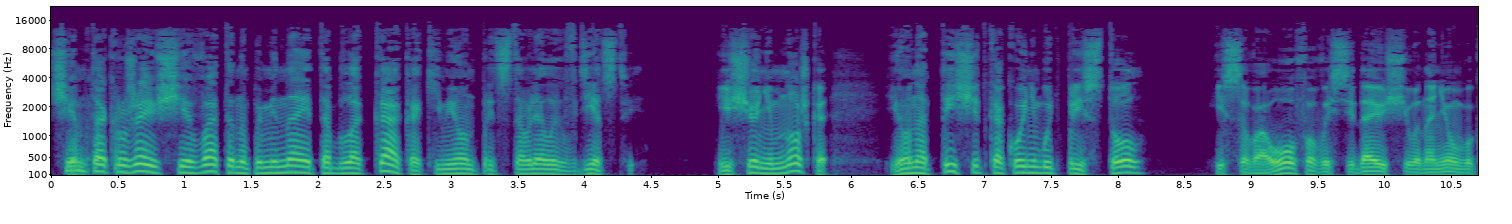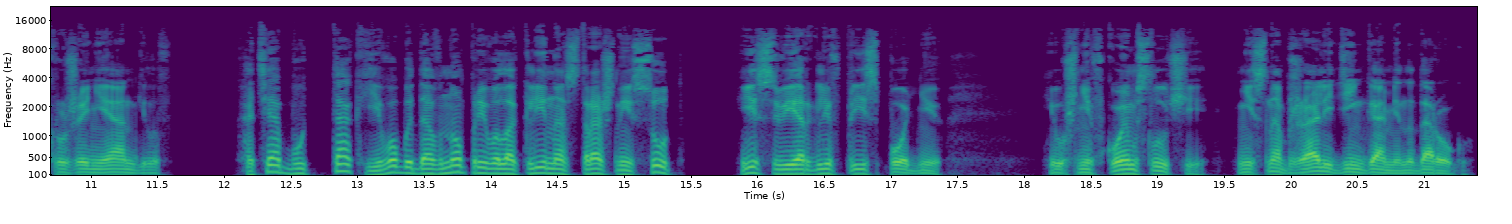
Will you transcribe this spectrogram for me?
Чем-то окружающая вата напоминает облака, какими он представлял их в детстве. Еще немножко, и он отыщет какой-нибудь престол и Саваофа, восседающего на нем в окружении ангелов. Хотя, будь так, его бы давно приволокли на страшный суд и свергли в преисподнюю, и уж ни в коем случае не снабжали деньгами на дорогу.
